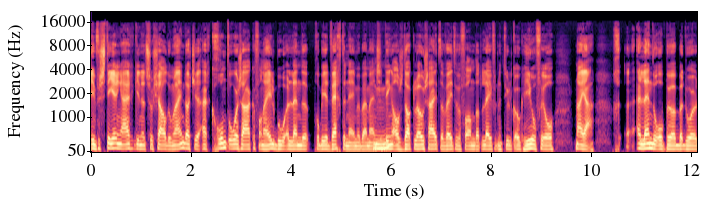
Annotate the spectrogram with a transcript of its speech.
investeringen eigenlijk in het sociaal domein. Dat je eigenlijk grondoorzaken van een heleboel ellende probeert weg te nemen bij mensen. Mhm. Dingen als dakloosheid, daar weten we van. Dat levert natuurlijk ook heel veel, nou ja, ellende op eh, door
